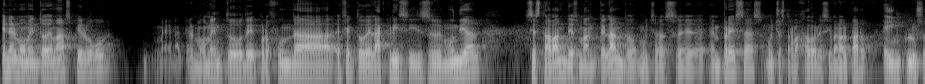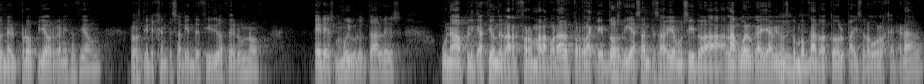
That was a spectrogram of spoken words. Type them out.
En el momento además que luego, en aquel momento de profunda efecto de la crisis mundial, se estaban desmantelando muchas eh, empresas, muchos trabajadores iban al paro e incluso en la propia organización los dirigentes habían decidido hacer unos eres muy brutales, una aplicación de la reforma laboral por la que dos días antes habíamos ido a la huelga y habíamos convocado a todo el país a la huelga general.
